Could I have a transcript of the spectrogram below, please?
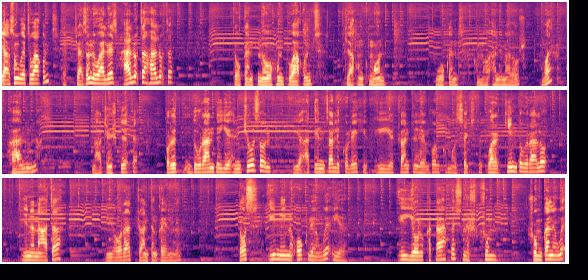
ያሱን ወትዋቁንት ቻዞን ዋልዌስ ሃሉዕተ ሃሉዕተ ተወከንት ነውኹንት ዋቁንት ጃቁን ክሞን ወከንት ክሞ animador bueno ሃንምና ናጭንሽኬጠ por durante y incluso y atenza al colegio y echante ejemplo como sexto cuarto quinto grado. Y nanata y ora chantan que Tos y ni no oclen we y iyol katapes na shum shum kanen we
